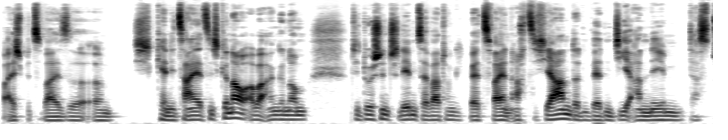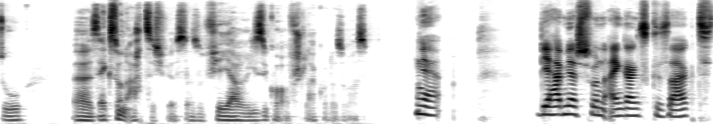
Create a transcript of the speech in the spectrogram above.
Beispielsweise, ähm, ich kenne die Zahlen jetzt nicht genau, aber angenommen, die durchschnittliche Lebenserwartung liegt bei 82 Jahren, dann werden die annehmen, dass du äh, 86 wirst, also vier Jahre Risikoaufschlag oder sowas. Ja. Wir haben ja schon eingangs gesagt,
